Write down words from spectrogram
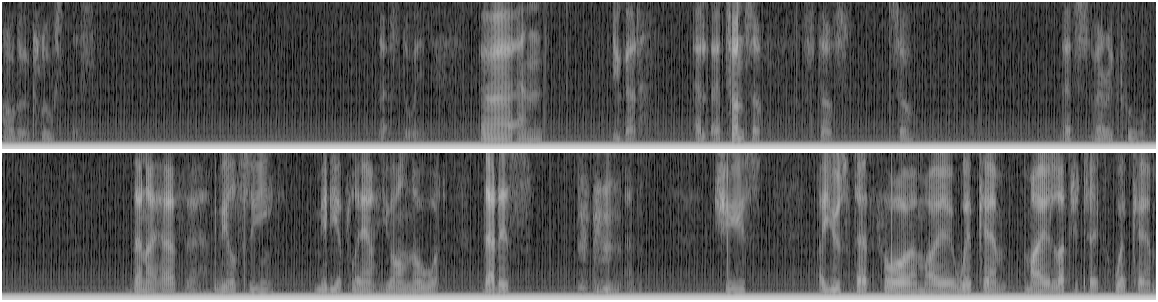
How do I close this? That's the way. Uh, and you got a, a tons of stuff, so that's very cool. Then I have the VLC media player, you all know what that is cheese. I use that for my webcam my Logitech webcam.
